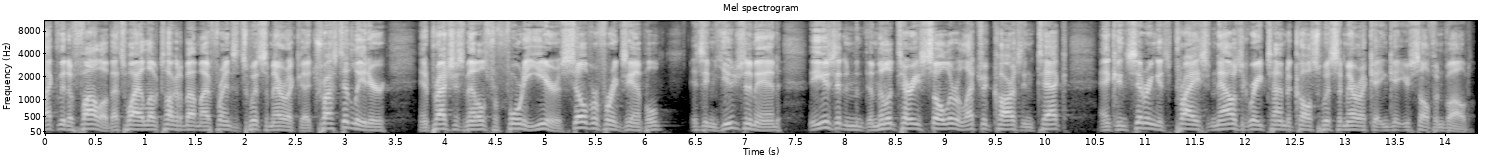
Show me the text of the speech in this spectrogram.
likely to follow. That's why I love talking about my friends at Swiss America, a trusted leader in precious metals for 40 years. Silver, for example, is in huge demand. They use it in the military, solar, electric cars, and tech. And considering its price, now is a great time to call Swiss America and get yourself involved.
